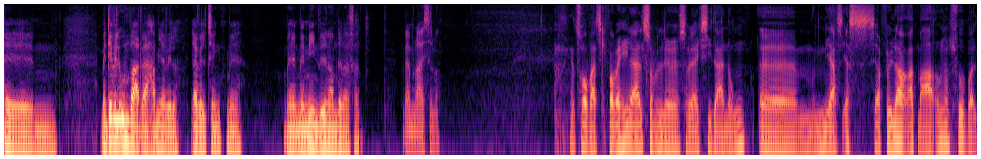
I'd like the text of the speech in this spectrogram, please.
Øh, men det vil umiddelbart være ham, jeg vil, jeg vil tænke med, med, med min viden om det i hvert fald. Hvad med dig, Silver? Jeg tror faktisk, for at være helt ærlig, så vil, så vil jeg ikke sige, at der er nogen. Øh, jeg, jeg, jeg følger ret meget ungdomsfodbold,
